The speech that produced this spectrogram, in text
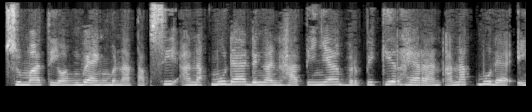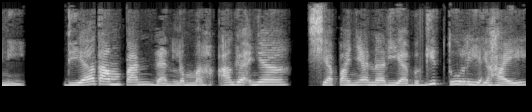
Sumationg Beng menatap si anak muda dengan hatinya berpikir heran anak muda ini. Dia tampan dan lemah agaknya, siapanya Nadia begitu lihai,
